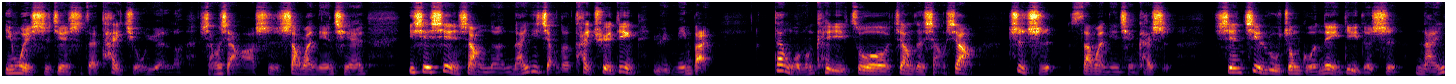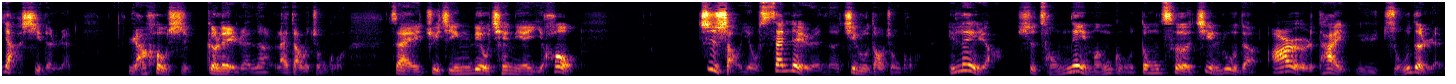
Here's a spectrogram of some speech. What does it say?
因为时间实在太久远了，想想啊，是上万年前，一些现象呢，难以讲得太确定与明白。但我们可以做这样的想象：至迟三万年前开始，先进入中国内地的是南亚系的人，然后是各类人呢来到了中国。在距今六千年以后，至少有三类人呢进入到中国。一类啊是从内蒙古东侧进入的阿尔泰语族的人，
